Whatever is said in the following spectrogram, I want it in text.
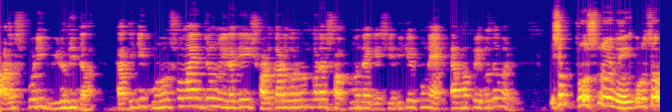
পারস্পরিক বিরোধিতা তাতে কি কোনো সময়ের জন্য এরা যে এই সরকার গঠন করার স্বপ্ন দেখে সেদিকের কোনো একটা ধাপে এগোতে পারে? এসব প্রশ্নই নেই এগুলো সব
